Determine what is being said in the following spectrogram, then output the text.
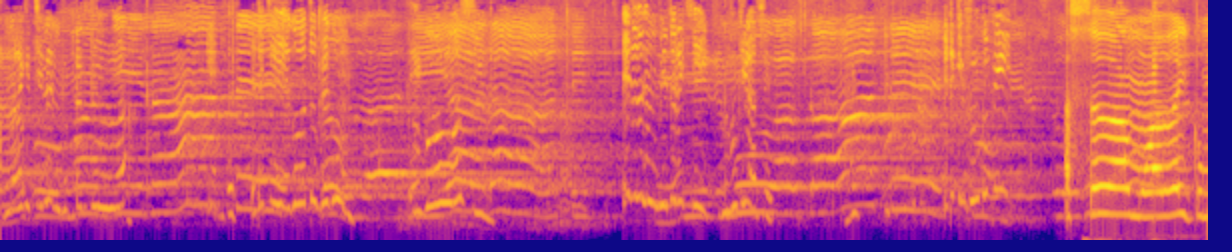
আপনারা কি চিনেন চুলগুলো এটা কি এগো তো বেগুন? এগো এই ভিতরে কি আছে? এটা কি ফুলকপি? আসসালামু আলাইকুম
